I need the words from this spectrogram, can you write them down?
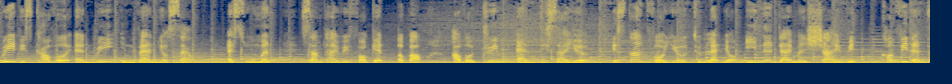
rediscover and reinvent yourself. As women, sometimes we forget about our dream and desire. It's time for you to let your inner diamond shine with confidence.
